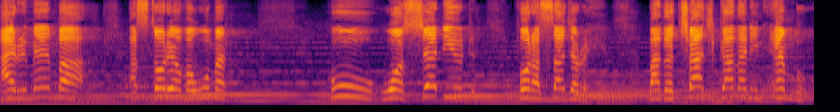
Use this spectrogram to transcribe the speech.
I remember a story of a woman who was scheduled for a surgery, but the church gathered in Embu.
